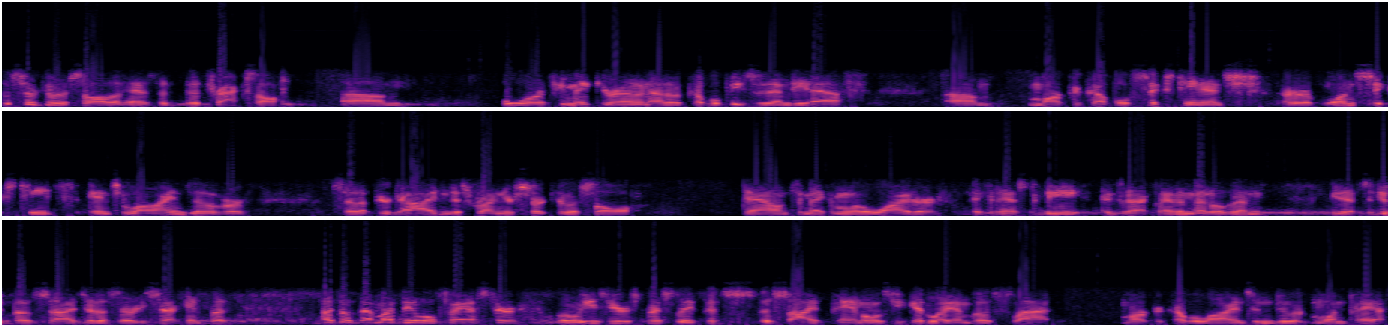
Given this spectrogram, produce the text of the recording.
the circular saw that has the, the track saw, um, or if you make your own out of a couple pieces of MDF, um, mark a couple 16 inch or one sixteenth inch lines over, set up your guide, and just run your circular saw down to make them a little wider. If it has to be exactly in the middle, then you'd have to do both sides at a 30 second. But I thought that might be a little faster, a little easier, especially if it's the side panels. You could lay them both flat, mark a couple lines, and do it in one pass.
